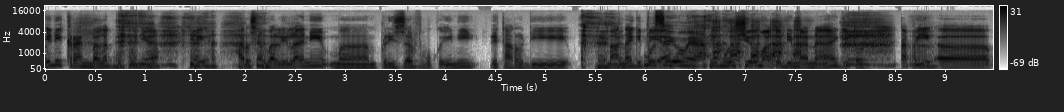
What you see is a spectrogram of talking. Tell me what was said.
ini, keren banget bukunya. Jadi harusnya Mbak Lila ini mempreserve buku ini ditaruh di mana gitu museum ya. ya. Di museum atau di mana gitu. Tapi uh. Uh,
